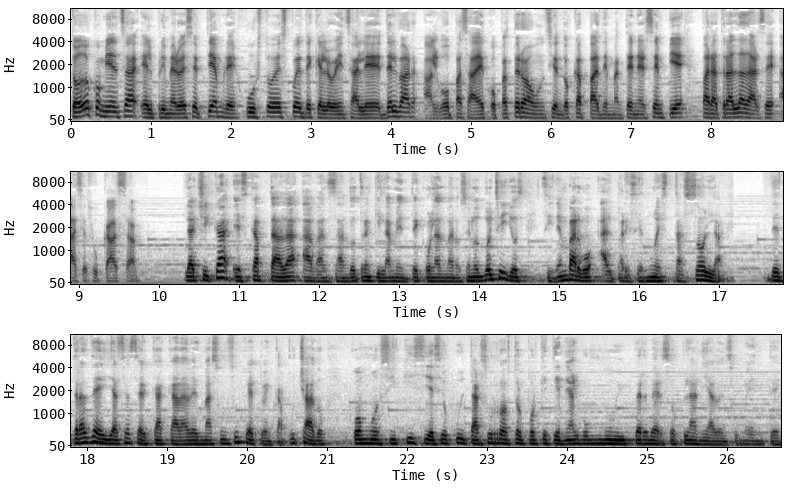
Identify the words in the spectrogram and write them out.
Todo comienza el primero de septiembre, justo después de que Lorraine sale del bar, algo pasada de copas, pero aún siendo capaz de mantenerse en pie para trasladarse hacia su casa. La chica es captada avanzando tranquilamente con las manos en los bolsillos, sin embargo, al parecer no está sola. Detrás de ella se acerca cada vez más un sujeto encapuchado, como si quisiese ocultar su rostro porque tiene algo muy perverso planeado en su mente,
